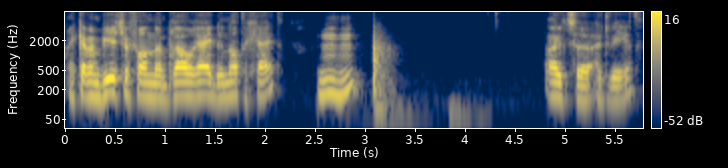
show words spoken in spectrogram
Ik heb een biertje van eh, brouwerij De Natte Geit Mhm. uit, eh, uit Weert.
